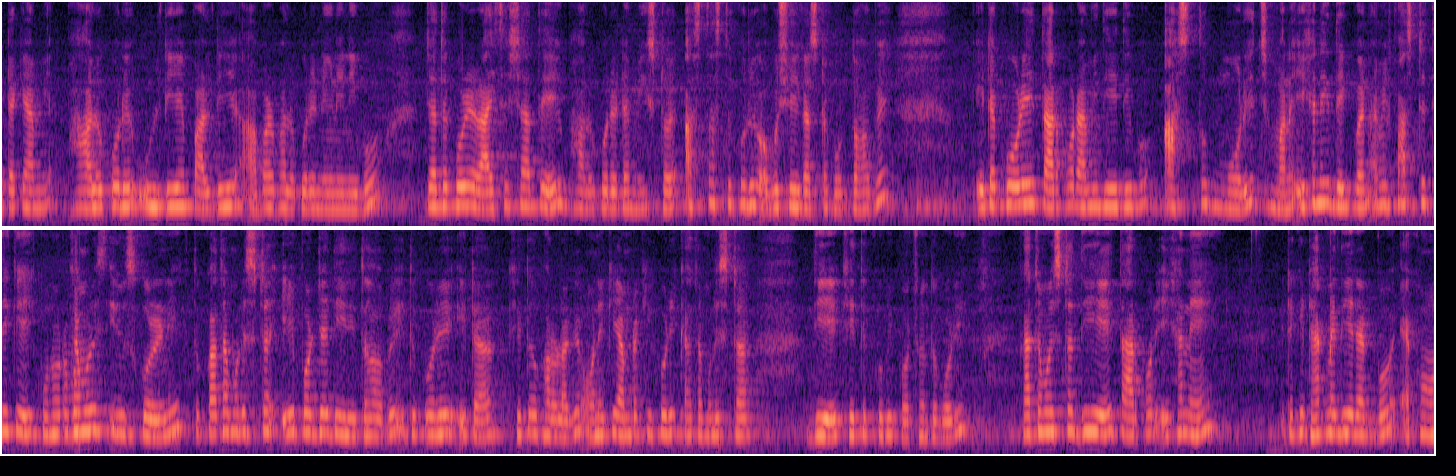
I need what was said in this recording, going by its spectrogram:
এটাকে আমি ভালো করে উল্টিয়ে পাল্টিয়ে আবার ভালো করে নেড়ে নিব। যাতে করে রাইসের সাথে ভালো করে এটা মিক্সড হয়। আস্তে আস্তে করে অবশ্যই এই কাজটা করতে হবে। এটা করে তারপর আমি দিয়ে দিব আস্ত মরিচ। মানে এখানেই দেখবেন আমি ফার্স্টে থেকেই কোনো রকম মরিচ ইউজ করিনি। তো কাঁচামরিচটা এই পর্যায়ে দিয়ে দিতে হবে। এতে করে এটা খেতেও ভালো লাগে। অনেকেই আমরা কি করি, কাঁচামরিচটা দিয়ে খেতে খুবই পছন্দ করি। কাঁচামরিচটা দিয়ে তারপর এখানে এটাকে ঢাকনা দিয়ে রাখব। এখন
